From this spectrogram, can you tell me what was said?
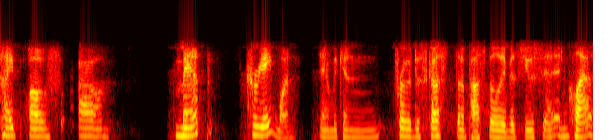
type of um, map create one and we can further discuss the possibility of its use in class.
